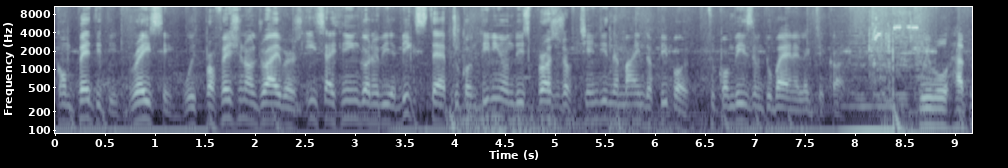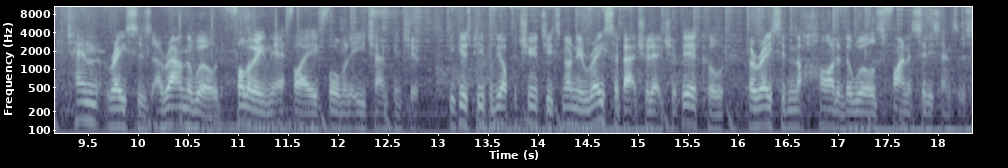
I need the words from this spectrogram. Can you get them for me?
competitive racing with professional drivers is, I think, going to be a big step to continue on this process of changing the mind of people to convince them to buy an electric car. We will have 10 races around the world following the FIA Formula E Championship. It gives people the opportunity to not only race a battery electric vehicle, but race it in the heart of the world's finest city centres.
